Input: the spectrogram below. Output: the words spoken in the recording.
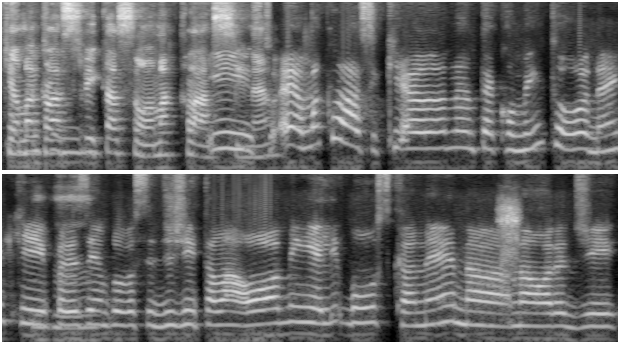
Que é uma classificação, é uma classe, Isso, né? É uma classe que a Ana até comentou, né? Que, uhum. por exemplo, você digita lá homem, ele busca, né? Na, na hora de,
